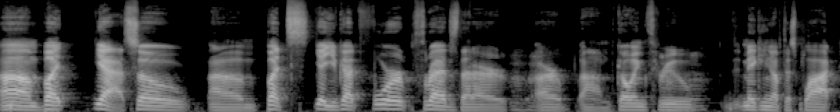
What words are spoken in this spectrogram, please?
Um, but yeah, so um, but yeah, you've got four threads that are Mm-hmm. are um, going through making up this plot.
